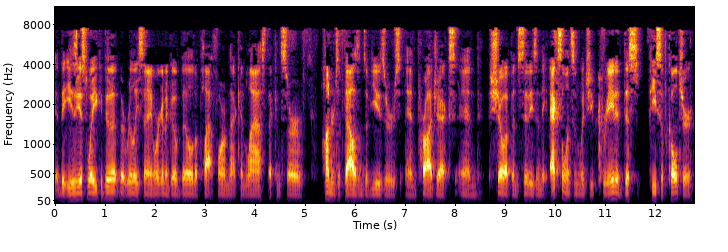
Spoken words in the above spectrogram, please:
the easiest way you could do it, but really saying we're going to go build a platform that can last, that can serve hundreds of thousands of users and projects and show up in cities and the excellence in which you've created this piece of culture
